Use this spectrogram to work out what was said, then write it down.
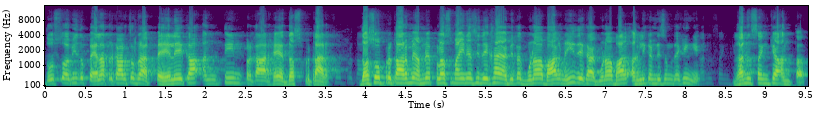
दोस्तों, अभी तो पहला प्रकार चल रहा है। पहले का अंतिम प्रकार है दस प्रकार। दसों प्रकार में हमने प्लस माइनस ही देखा है। अभी तक गुणा भाग नहीं देखा है। गुणा भाग अगली कंडीशन देखेंगे। घन संख्या अंतर।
